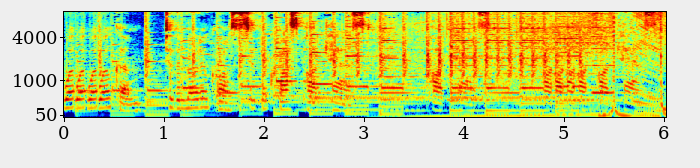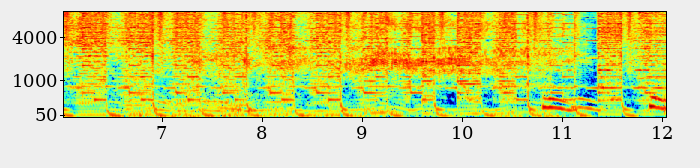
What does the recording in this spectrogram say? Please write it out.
Wel- wel- welcome to the Motocross Supercross podcast. Podcast. Pod- pod- pod- Podcast. three, two,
